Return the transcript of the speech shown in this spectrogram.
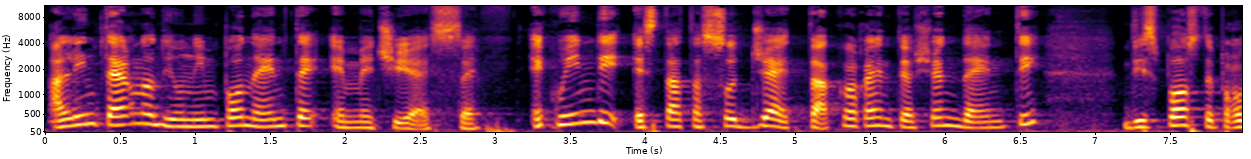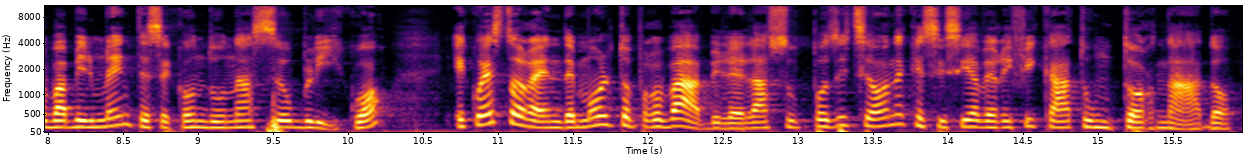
all'interno di un imponente MCS e quindi è stata soggetta a correnti ascendenti disposte probabilmente secondo un asse obliquo e questo rende molto probabile la supposizione che si sia verificato un tornado,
